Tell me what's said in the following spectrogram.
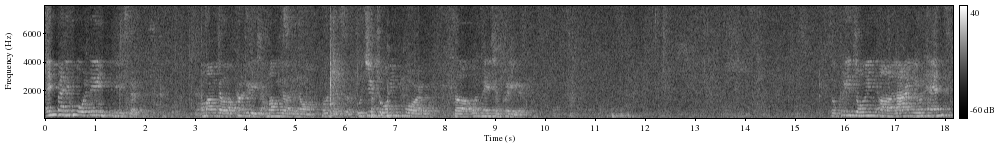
anybody who ordained minister among the congregation, among the, you know, audience, would you join for the ordination prayer? So please join, uh, line your hands.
